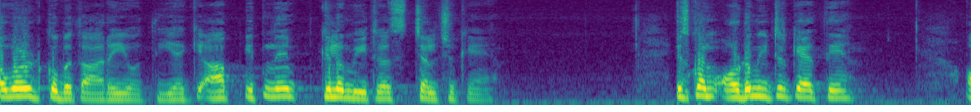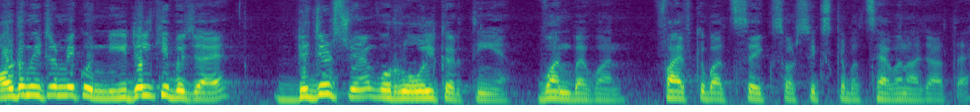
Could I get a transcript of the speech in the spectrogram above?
کورڈ کو بتا رہی ہوتی ہے کہ آپ اتنے کلو چل چکے ہیں اس کو ہم آڈومیٹر کہتے ہیں آڈو میٹر میں کوئی نیڈل کی بجائے ڈیجٹس جو ہیں وہ رول کرتی ہیں ون بائی ون فائیو کے بعد سکس اور سکس کے بعد سیون آ جاتا ہے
